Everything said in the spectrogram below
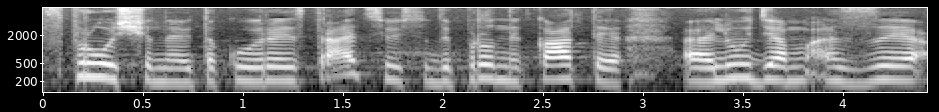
спрощеною такою реєстрацією сюди проникати е, людям з е,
